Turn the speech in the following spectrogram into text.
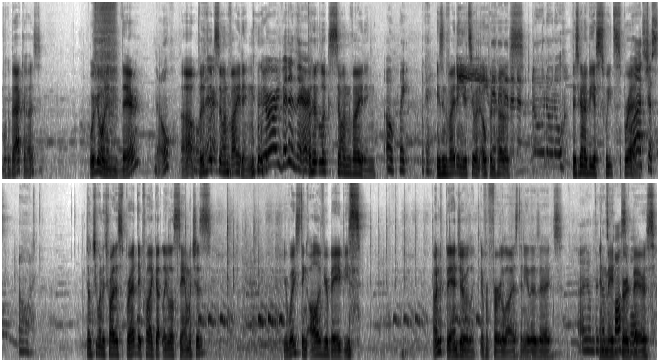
Look back, guys. We're going in there? No. Oh, oh but it there. looks so inviting. We've already been in there. but it looks so inviting. oh, wait. Okay. He's inviting you to an open house. No, no, no. There's gonna be a sweet spread. Well, that's just. Oh, Don't you want to try the spread? They probably got like little sandwiches. You're wasting all of your babies. I wonder if Banjo like ever fertilized any of those eggs I don't think and that's made bird bears.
